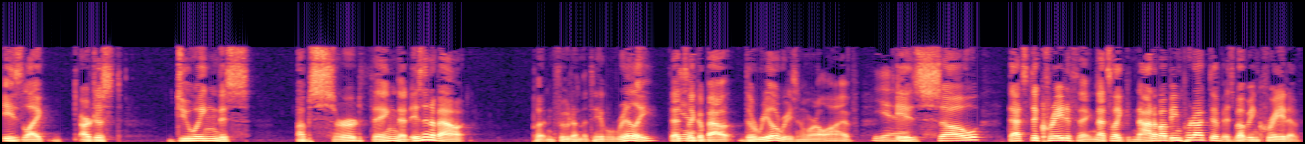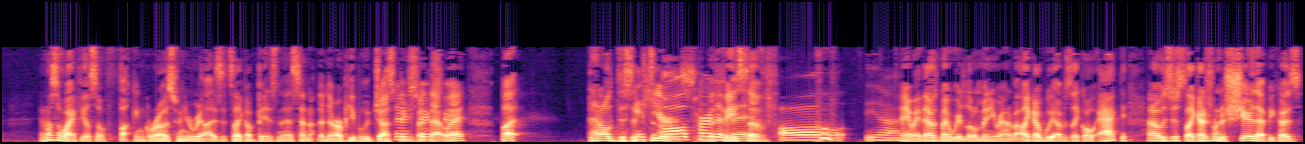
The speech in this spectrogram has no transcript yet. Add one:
is like are just doing this absurd thing that isn't about putting food on the table. Really, that's Yeah. like about the real reason we're alive. Yeah. Is so that's the creative thing. That's like not about being productive. It's about being creative. And also why I feel so fucking gross when you realize it's like a business and, and there are people who just Sure, think of sure, it that sure. way. But that all disappears all in the face it. of all yeah. Anyway, that was my weird little mini roundabout. Like I, w- I was like, oh, acting, and I was just like, I just want to share that because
